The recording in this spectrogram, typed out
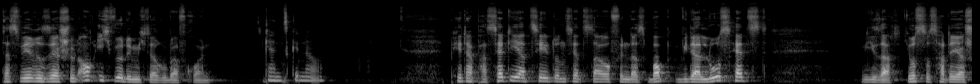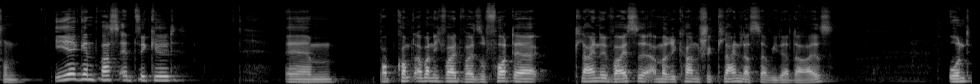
Das wäre sehr schön. Auch ich würde mich darüber freuen. Ganz genau. Peter Passetti erzählt uns jetzt daraufhin, dass Bob wieder loshetzt. Wie gesagt, Justus hatte ja schon irgendwas entwickelt. Ähm, Bob kommt aber nicht weit, weil sofort der kleine weiße amerikanische Kleinlaster wieder da ist. Und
